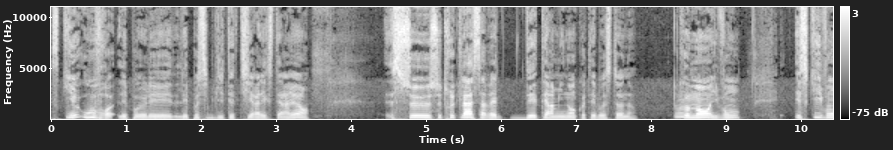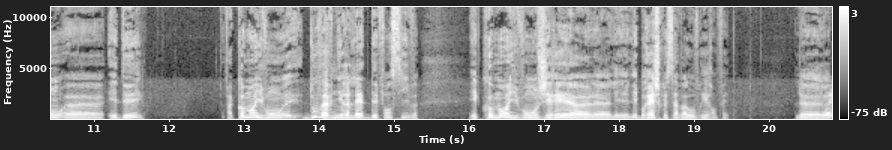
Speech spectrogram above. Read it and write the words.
ce qui ouvre les, les, possibilités de tir à l'extérieur. Ce, ce truc-là, ça va être déterminant côté Boston. Mmh. Comment ils vont, est-ce qu'ils vont euh, aider, enfin comment ils vont, d'où va venir l'aide défensive et comment ils vont gérer euh, les, brèches que ça va ouvrir en fait? Le,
